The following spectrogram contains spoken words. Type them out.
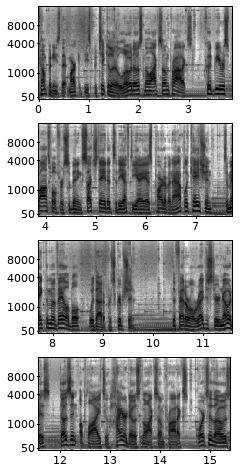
Companies that market these particular low dose naloxone products could be responsible for submitting such data to the FDA as part of an application to make them available without a prescription. The Federal Register notice doesn't apply to higher dose naloxone products or to those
